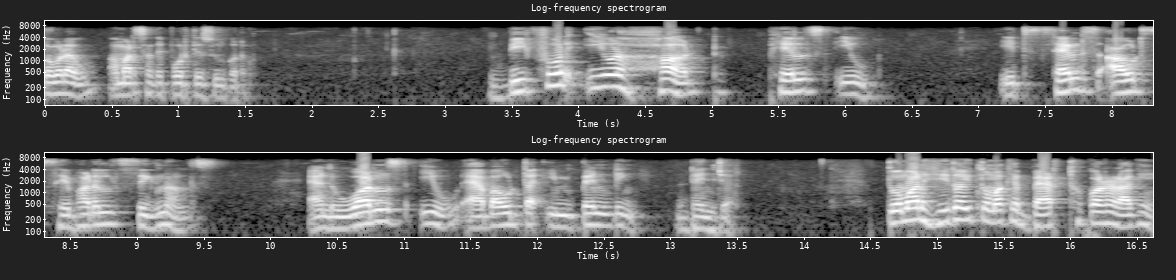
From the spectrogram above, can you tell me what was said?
তোমরাও আমার সাথে পড়তে শুরু করো। Before your heart fails you it sends out several signals and warns you about the impending danger তোমার হৃদয় তোমাকে ব্যর্থ করার আগে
